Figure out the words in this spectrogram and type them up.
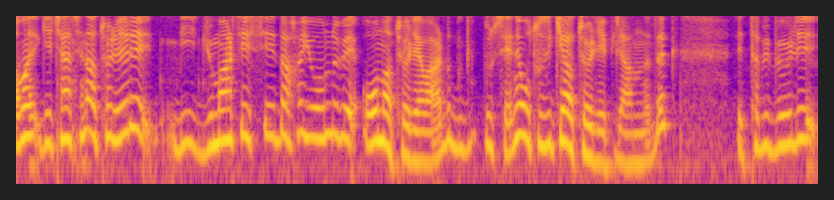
Ama geçen sene atölyeleri bir cumartesi daha yoğundu ve 10 atölye vardı. Bu, bu sene 32 atölye planladık. E, tabii böyle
